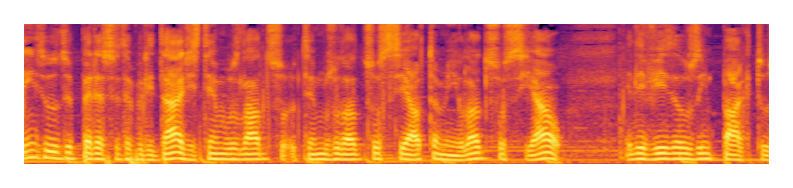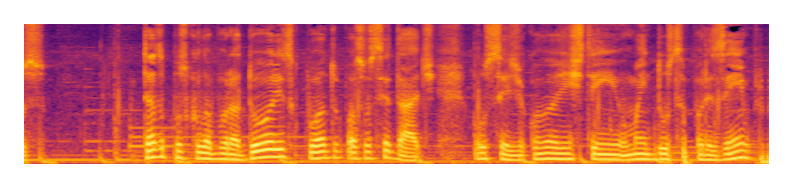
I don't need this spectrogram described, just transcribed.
dentro do tripé da sustentabilidade temos, lado, temos o lado social também. O lado social ele visa os impactos tanto para os colaboradores quanto para a sociedade. Ou seja, quando a gente tem uma indústria, por exemplo,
